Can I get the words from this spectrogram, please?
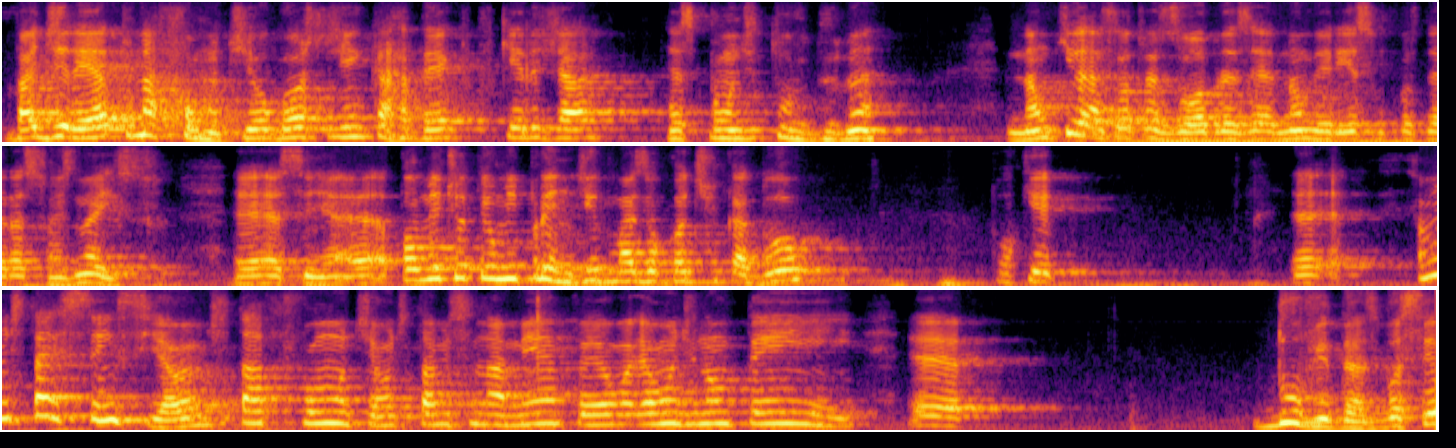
vai direto na fonte. Eu gosto de Kardec porque ele já responde tudo, né? Não que as outras obras é, não mereçam considerações, não é isso. É, assim, é, atualmente eu tenho me prendido mais ao codificador, porque é, é onde está a essência, é onde está a fonte, é onde está o ensinamento, é, é onde não tem é, dúvidas. Você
